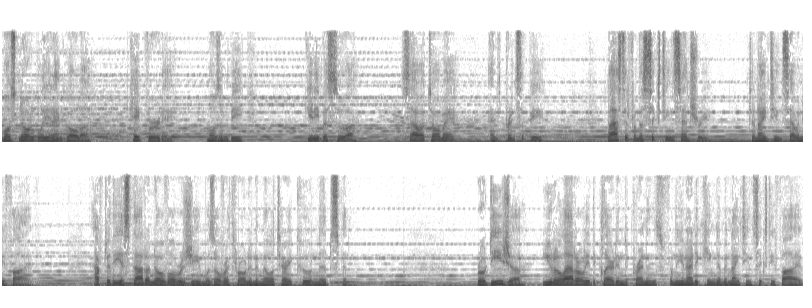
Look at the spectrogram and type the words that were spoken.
most notably in Angola, Cape Verde, Mozambique, Guinea Bissau, Sao Tome, and Principe, lasted from the 16th century to 1975, after the Estado Novo regime was overthrown in a military coup in Lisbon. Rhodesia unilaterally declared independence from the United Kingdom in 1965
